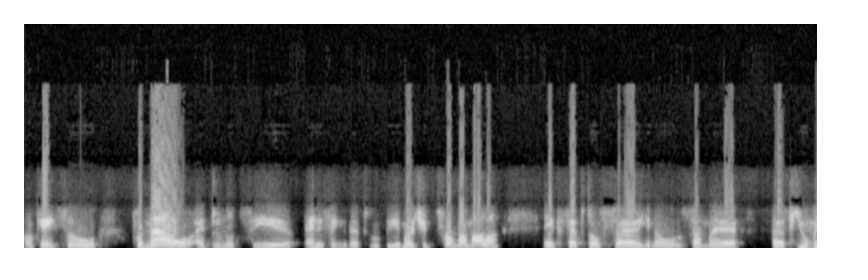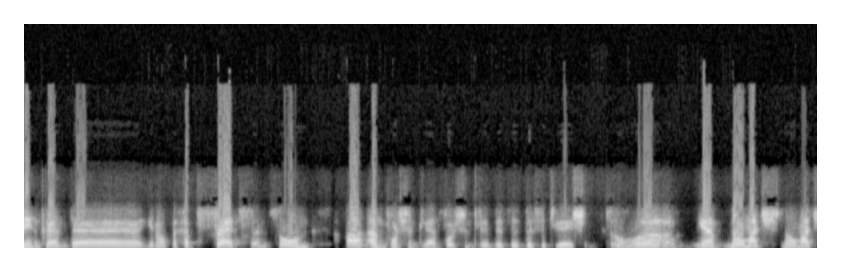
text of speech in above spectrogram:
Okay, so for now, I do not see anything that will be emerging from Ramallah except of uh, you know some uh, uh, fuming and you know perhaps threats and so on. unfortunately, unfortunately, this is the situation. So yeah, no much, no much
